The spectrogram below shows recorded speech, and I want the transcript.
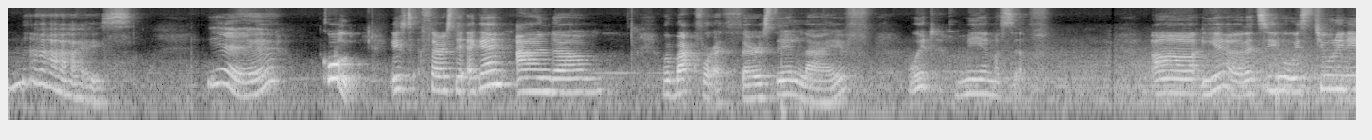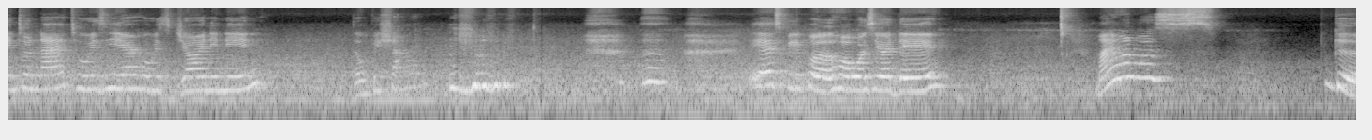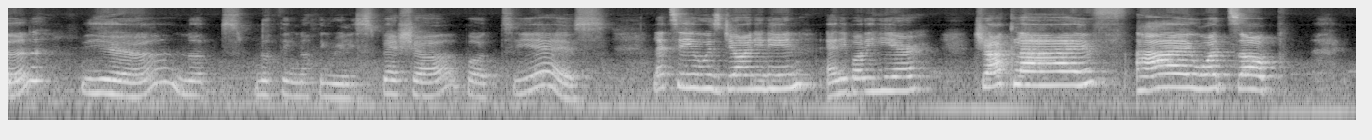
Nice. Yeah. Cool. It's Thursday again, and um, we're back for a Thursday live with me and myself. Uh, yeah, let's see who is tuning in tonight, who is here, who is joining in. Don't be shy. yes, people, how was your day? My one was good. Yeah, not nothing, nothing really special, but yes. Let's see who is joining in. Anybody here? Truck Life. Hi, what's up?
